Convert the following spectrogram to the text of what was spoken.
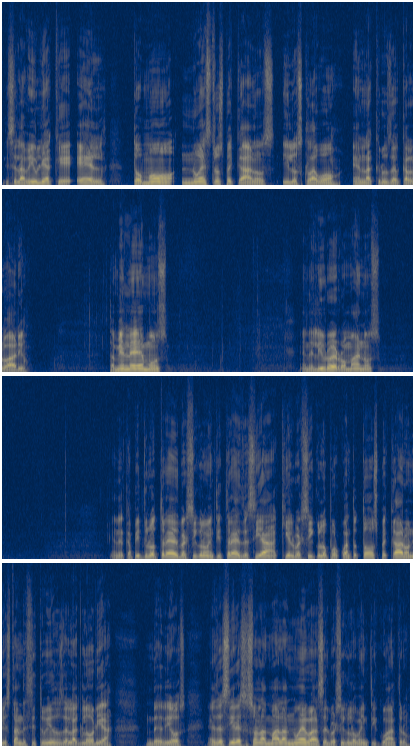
Dice la Biblia que Él tomó nuestros pecados y los clavó en la cruz del Calvario. También leemos en el libro de Romanos, en el capítulo 3, versículo 23, decía aquí el versículo, por cuanto todos pecaron y están destituidos de la gloria de Dios. Es decir, esas son las malas nuevas del versículo 24.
